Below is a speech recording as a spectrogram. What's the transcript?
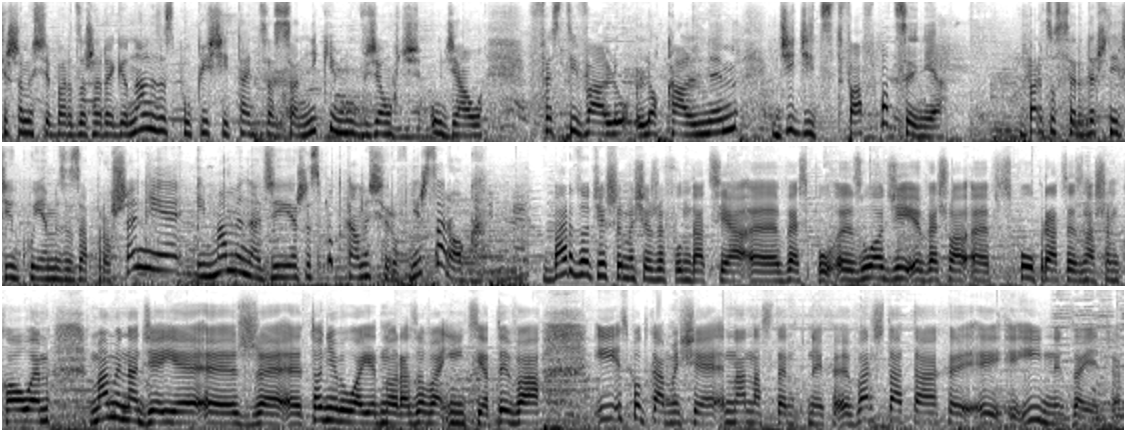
Cieszymy się bardzo, że Regionalny Zespół Pieśni Tańca Sanniki mógł wziąć udział w festiwalu lokalnym dziedzictwa w Pacynie. Bardzo serdecznie dziękujemy za zaproszenie i mamy nadzieję, że spotkamy się również za rok. Bardzo cieszymy się, że Fundacja e, Wespół z Łodzi weszła e, w współpracę z naszym kołem. Mamy nadzieję, e, że to nie była jednorazowa inicjatywa i spotkamy się na następnych warsztatach e, i innych zajęciach.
